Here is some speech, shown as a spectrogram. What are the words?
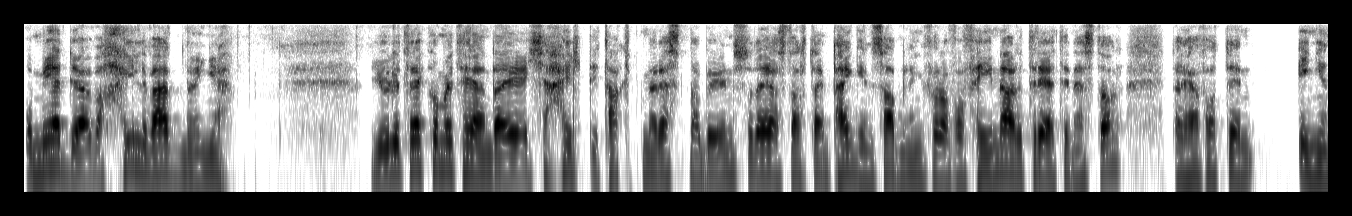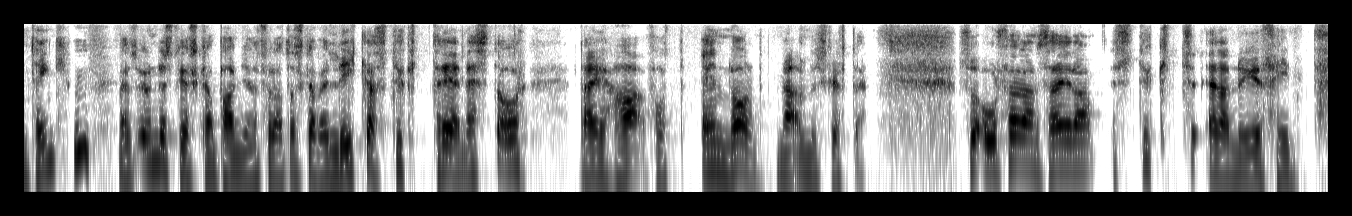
og media over hele verden ringer. Juletrekomiteen de er ikke helt i takt med resten av byen, så de har starta en pengeinnsamling for å få finere tre til neste år. De har fått inn ingenting. Mens underskriftskampanjen for at det skal være like stygt tre neste år, de har fått enormt med underskrifter. Så ordføreren sier da stygt er det nye fint.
